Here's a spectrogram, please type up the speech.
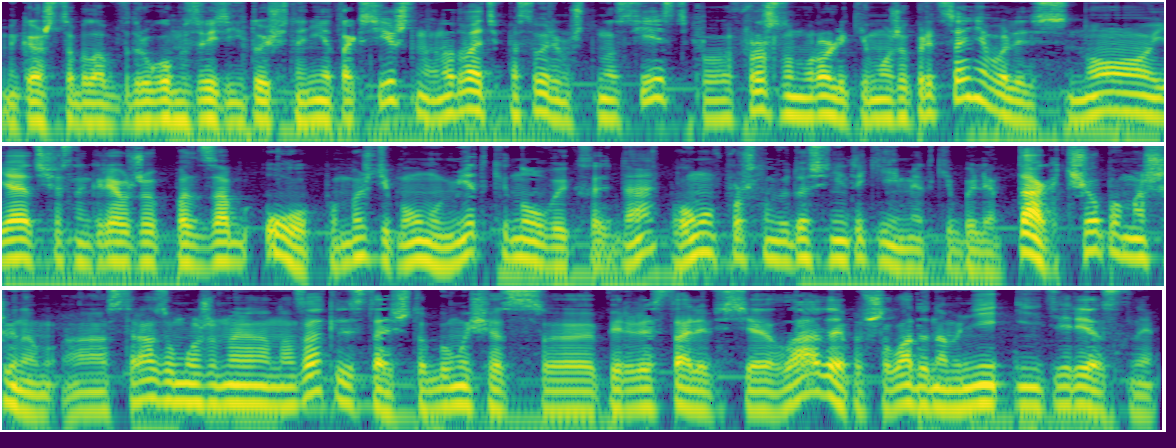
мне кажется, была бы в другом цвете и точно не таксичная. Но давайте посмотрим, что у нас есть. В прошлом ролике мы уже приценивались, но я, честно говоря, уже подзаб... О, подожди, по-моему, метки новые, кстати, да? По-моему, в прошлом видосе не такие метки были. Так, что по машинам? А, сразу можем, наверное, назад листать, чтобы мы сейчас э, перелистали все лады, потому что лады нам не интересны.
